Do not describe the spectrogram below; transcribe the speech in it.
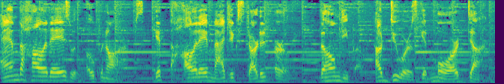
and the holidays with open arms. Get the holiday magic started early. The Home Depot, how doers get more done.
